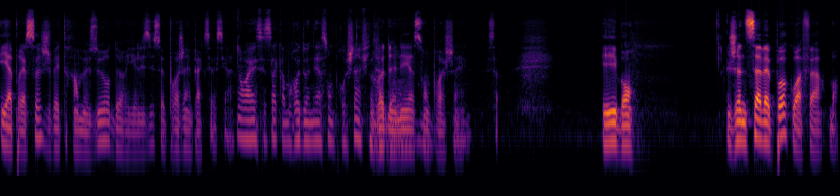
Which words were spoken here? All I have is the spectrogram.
et après ça, je vais être en mesure de réaliser ce projet impact social. Ouais, c'est ça, comme redonner à son prochain, finalement. Redonner à son prochain. Ça. Et bon, je ne savais pas quoi faire. Bon,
